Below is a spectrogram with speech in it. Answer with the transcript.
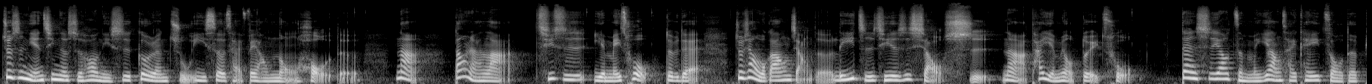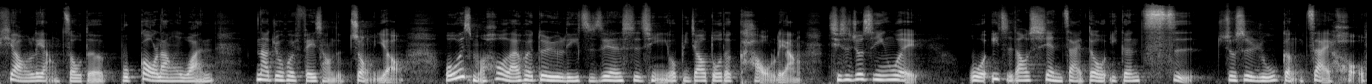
就是年轻的时候，你是个人主义色彩非常浓厚的。那当然啦，其实也没错，对不对？就像我刚刚讲的，离职其实是小事，那它也没有对错。但是要怎么样才可以走得漂亮，走得不够浪弯，那就会非常的重要。我为什么后来会对于离职这件事情有比较多的考量？其实就是因为我一直到现在都有一根刺。就是如鲠在喉，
